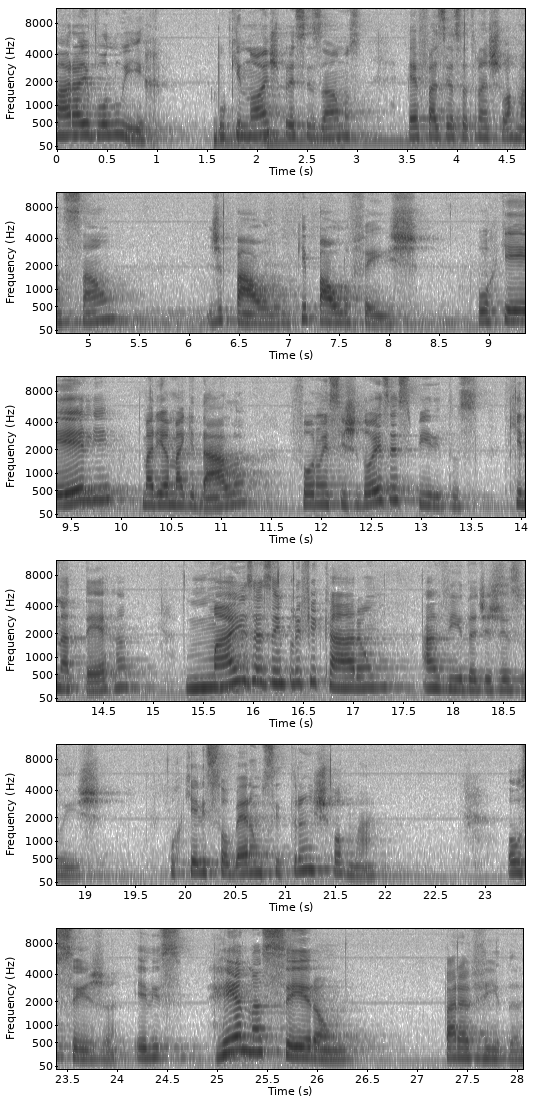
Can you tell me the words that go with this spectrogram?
para evoluir. O que nós precisamos é fazer essa transformação de Paulo, que Paulo fez. Porque ele, Maria Magdala, foram esses dois espíritos que na terra mais exemplificaram a vida de Jesus porque eles souberam se transformar. Ou seja, eles renasceram para a vida,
